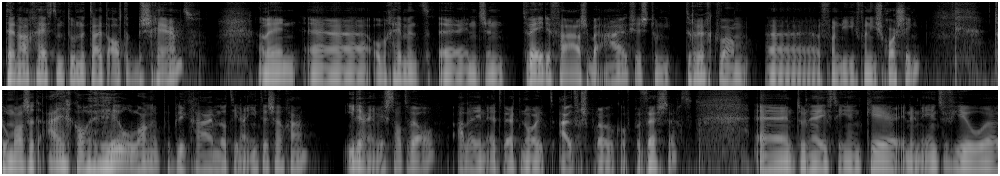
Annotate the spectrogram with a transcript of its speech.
Ten Hag heeft hem toen de tijd altijd beschermd. Alleen uh, op een gegeven moment uh, in zijn tweede fase bij Ajax, dus toen hij terugkwam uh, van, die, van die schorsing, toen was het eigenlijk al heel lang het publiek geheim dat hij naar Inter zou gaan. Iedereen wist dat wel, alleen het werd nooit uitgesproken of bevestigd. En toen heeft hij een keer in een interview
